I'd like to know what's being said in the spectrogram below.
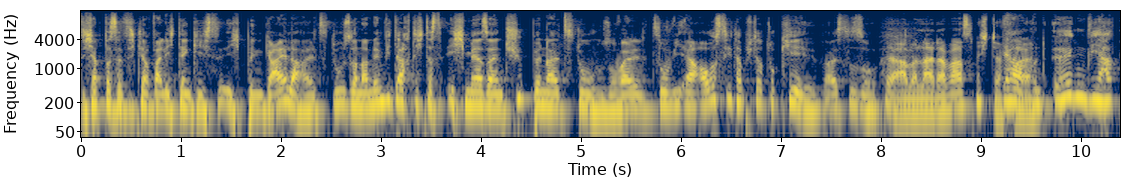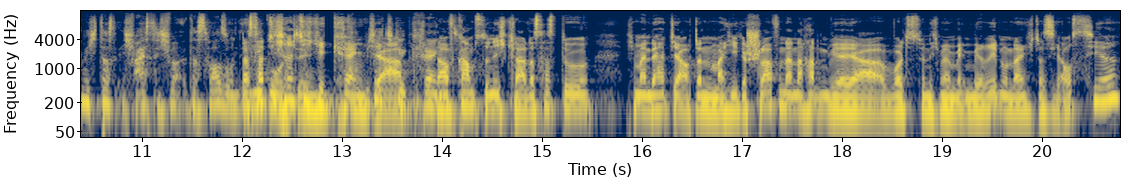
ich habe das jetzt nicht gedacht, weil ich denke, ich, ich bin geiler als du, sondern irgendwie dachte ich, dass ich mehr sein Typ bin als du. So, weil so wie er aussieht, habe ich gedacht, okay, weißt du so. Ja, aber leider war es nicht der Ja, Fall. und irgendwie hat mich das, ich weiß nicht, das war so ein Das hat dich richtig gekränkt, das hat ja. richtig gekränkt. Darauf kamst du nicht klar. Das hast du, ich meine, der hat ja auch dann mal hier geschlafen, danach hatten wir ja, wolltest du nicht mehr mit mir reden und eigentlich, dass ich ausziehe.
